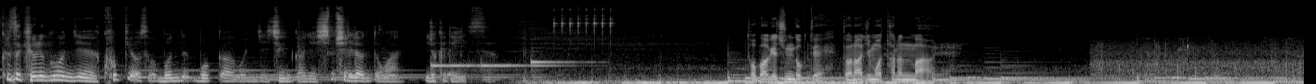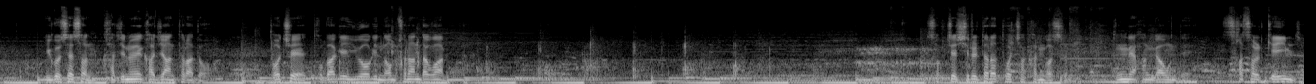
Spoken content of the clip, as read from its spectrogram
그래서 결국은 이제 코 끼어서 못, 못 가고 이제 지금까지 17년 동안 이렇게 돼 있어. 도박에 중독돼 떠나지 못하는 마을. 이곳에선 카지노에 가지 않더라도 도처에 도박의 유혹이 넘쳐난다고 합니다. 석재 씨를 따라 도착한 것은 동네 한가운데 사설 게임장.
